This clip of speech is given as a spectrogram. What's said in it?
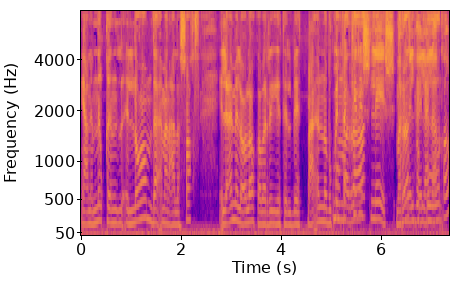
يعني بنلقي اللوم دائما على الشخص اللي عمل علاقة برية البيت مع إنه بكون مرات ليش مرات عمل هاي العلاقة؟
